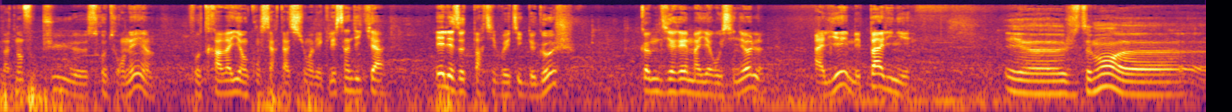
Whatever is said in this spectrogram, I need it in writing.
Maintenant, il ne faut plus euh, se retourner. Il faut travailler en concertation avec les syndicats et les autres partis politiques de gauche. Comme dirait Maillé Roussignol, alliés mais pas alignés. Et euh, justement, euh,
